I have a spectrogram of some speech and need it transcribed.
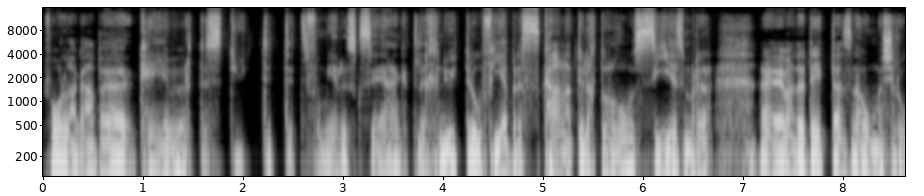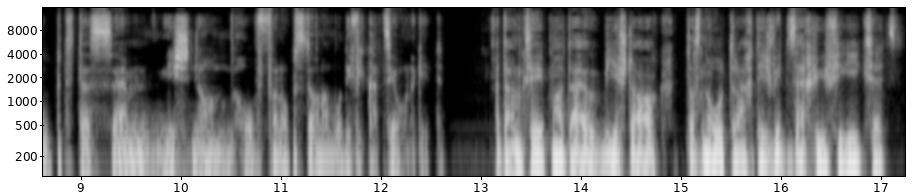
Vorlage runtergehen würde. Das deutet jetzt von mir aus gesehen eigentlich nichts darauf hin. Aber es kann natürlich durchaus sein, dass man, äh, wenn der Details noch umschraubt, das ähm, ist noch offen, ob es da noch Modifikationen gibt. An dem sieht man halt auch, wie stark das Notrecht ist. Wird das auch häufig eingesetzt?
